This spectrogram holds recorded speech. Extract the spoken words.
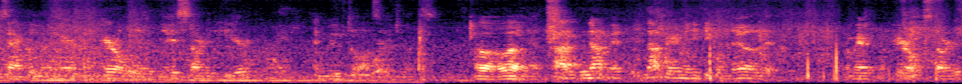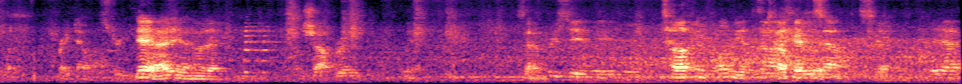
exactly what American Apparel did. They started here and moved to Los Angeles. Oh, wow. You uh, know, not, not, not very many people know that American Apparel started like right down the street. Yeah, I didn't know that. Shop Road. Yeah. So appreciate it. Tough in Columbia. It's tough in the South. So. Yeah,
